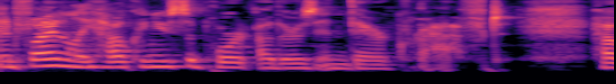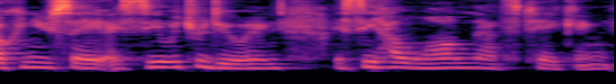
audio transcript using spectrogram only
And finally, how can you support others in their craft? How can you say, I see what you're doing. I see how long that's taking.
